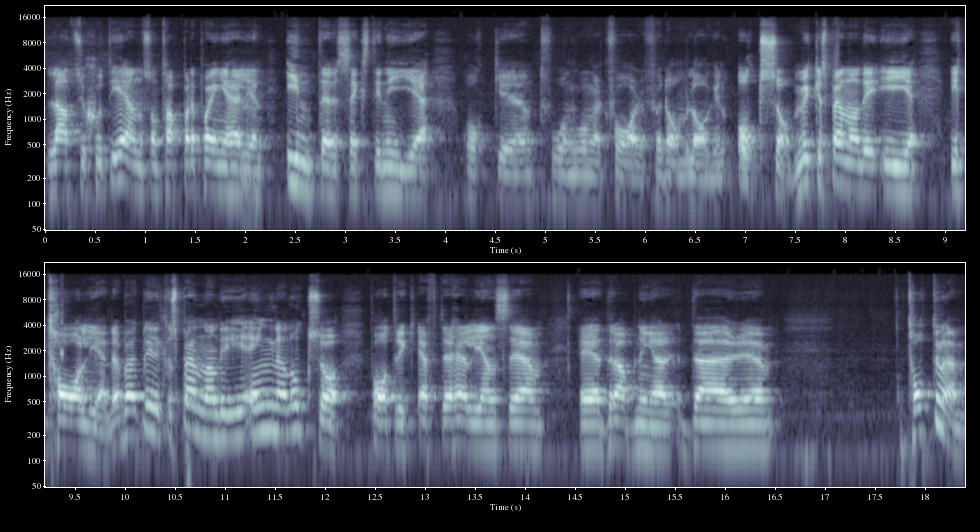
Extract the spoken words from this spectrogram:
Lazio 71 som tappade poäng i helgen. Inter 69 och eh, två omgångar kvar för de lagen också. Mycket spännande i Italien. Det har börjat bli lite spännande i England också, Patrik, efter helgens eh, eh drabbningar. Där eh, Tottenham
